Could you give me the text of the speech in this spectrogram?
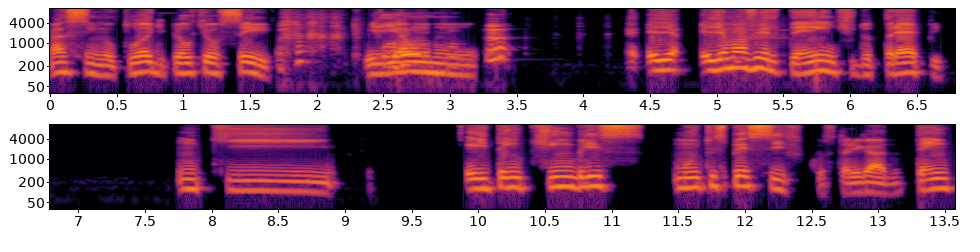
Assim, o plug, pelo que eu sei, ele é um. Ele, é- ele é uma vertente do trap em que ele tem timbres muito específicos, tá ligado? Tem,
